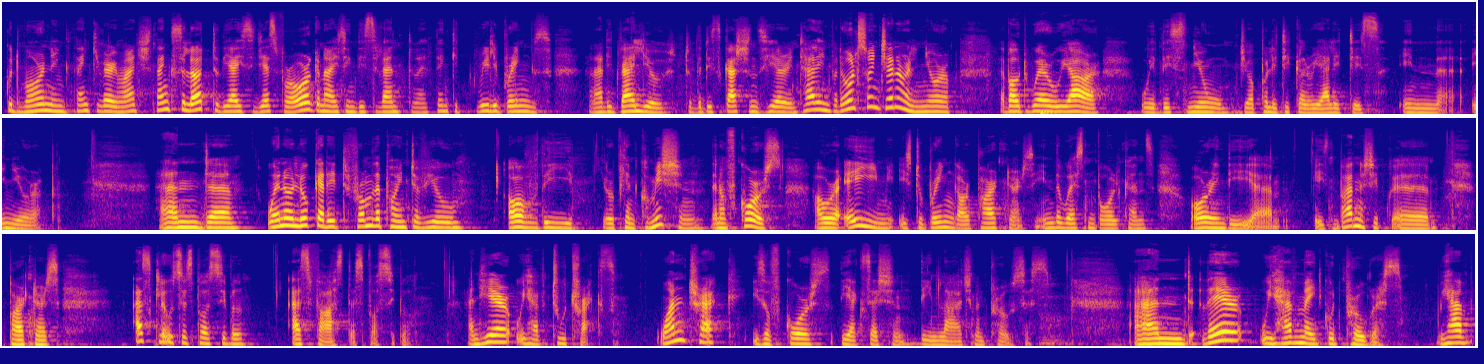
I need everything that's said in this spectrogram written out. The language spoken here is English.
Good morning. Thank you very much. Thanks a lot to the ICDS for organizing this event. I think it really brings an added value to the discussions here in Tallinn, but also in general in Europe about where we are with these new geopolitical realities in, uh, in Europe. And uh, when we look at it from the point of view of the European Commission, then of course our aim is to bring our partners in the Western Balkans or in the um, Eastern Partnership uh, partners as close as possible, as fast as possible. And here we have two tracks. One track is, of course, the accession, the enlargement process. And there we have made good progress. We have,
